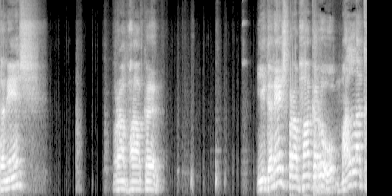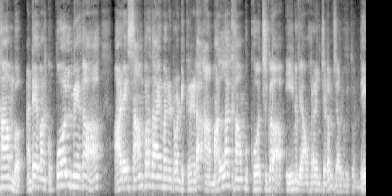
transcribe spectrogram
గణేష్ ప్రభాకర్. ఈ గణేష్ ప్రభాకరు మల్లఖాంబ్ అంటే మనకు పోల్ మీద ఆడే సాంప్రదాయమైనటువంటి క్రీడ ఆ మల్లఖాంబ్ కోచ్గా ఈయన వ్యవహరించడం జరుగుతుంది.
